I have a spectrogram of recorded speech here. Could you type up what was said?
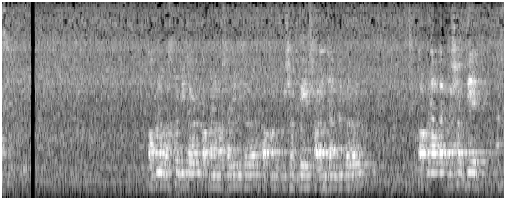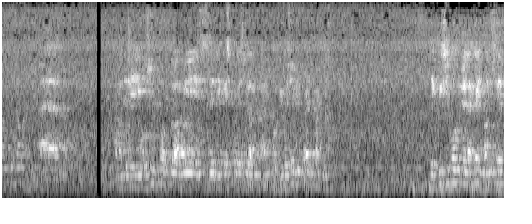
আছেন কখনো বস্ত্র বিতরণ, কখনো মশারি বিতরণ, কখনো কৃষকদের সরঞ্জাম বিতরণ, কখনো আবার কৃষকদের আমাদের এই ওষুধপত্র আমি সে জিজ্ঞেস করেছিলাম, আমি প্রতি বছরই প্রায় থাকি যে কৃষিবহুল এলাকায় মানুষের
